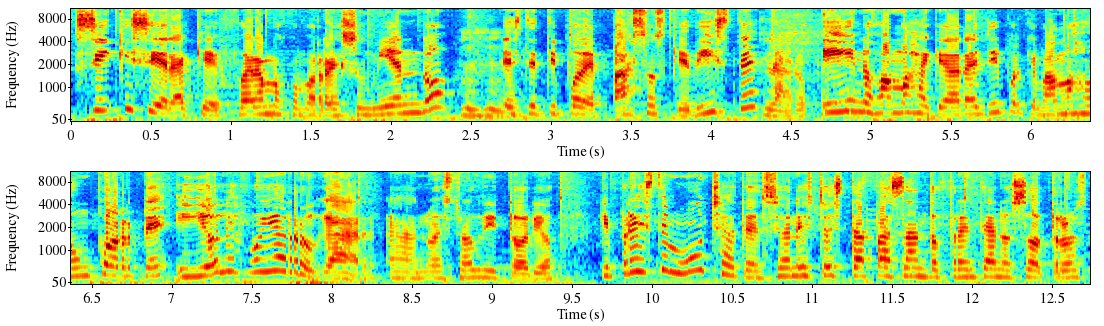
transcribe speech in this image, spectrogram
sí quisiera que fuéramos como resumiendo este tipo de pasos que diste claro y nos vamos a quedar allí porque vamos a un corte y yo les voy a rogar a nuestro auditorio que presten mucha atención. Esto está pasando frente a nosotros,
